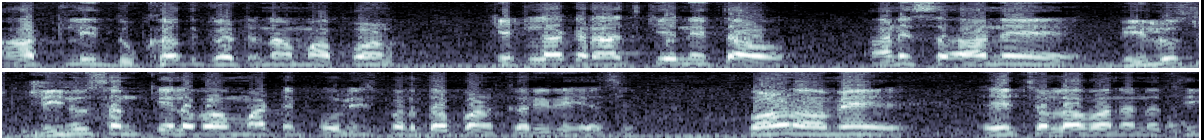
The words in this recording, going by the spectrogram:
આટલી દુઃખદ ઘટનામાં પણ કેટલાક રાજકીય નેતાઓ અને આને ભીલું ભીનું સંકેલવા માટે પોલીસ પર દબાણ કરી રહ્યા છે. પણ અમે એ ચલાવવાના નથી.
